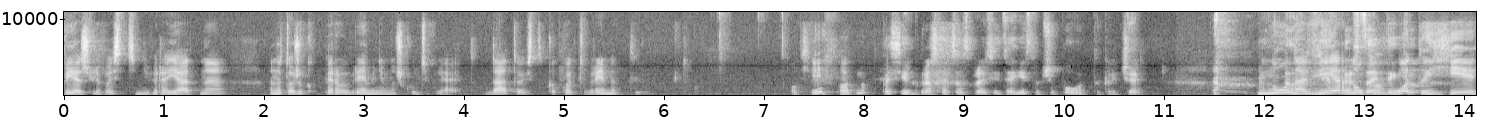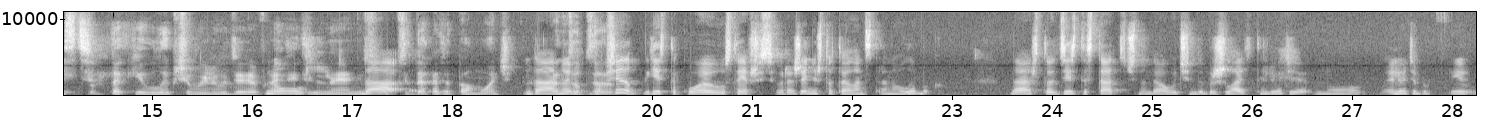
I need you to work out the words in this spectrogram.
вежливость невероятная, она тоже как первое время немножко удивляет. да, то есть какое-то время ты окей, ладно, Я спасибо. как раз хотела спросить, а есть вообще повод-то кричать? Ну, наверное, у кажется, кого-то есть. Такие улыбчивые люди, Ну, обходительные, они да. всегда хотят помочь. Да, ну э, вообще есть такое устоявшееся выражение, что Таиланд страна улыбок. Да, что здесь достаточно, да, очень доброжелательные люди, но люди, и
